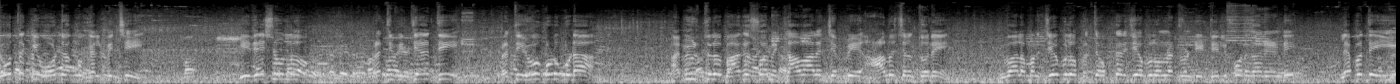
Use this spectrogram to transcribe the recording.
యువతకి ఓటు హక్కు కల్పించి ఈ దేశంలో ప్రతి విద్యార్థి ప్రతి యువకుడు కూడా అభివృద్ధిలో భాగస్వామి కావాలని చెప్పి ఆలోచనతోనే ఇవాళ మన జేబులో ప్రతి ఒక్కరి జేబులో ఉన్నటువంటి టెలిఫోన్ కానివ్వండి లేకపోతే ఈ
